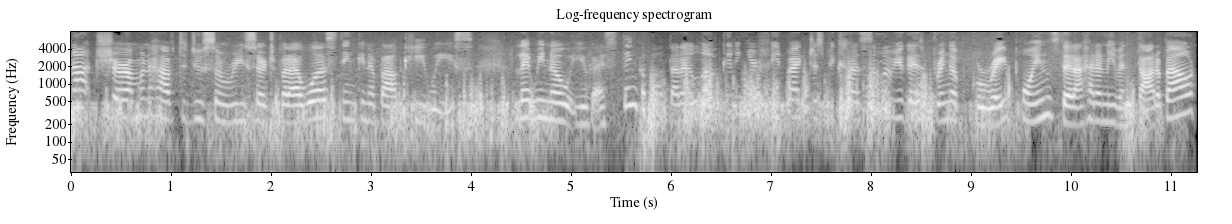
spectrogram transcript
not sure. I'm gonna have to do some research but I was thinking about kiwis. Let me know what you guys think about that. I love getting your feedback just because some of you guys bring up great points that I hadn't even thought about.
